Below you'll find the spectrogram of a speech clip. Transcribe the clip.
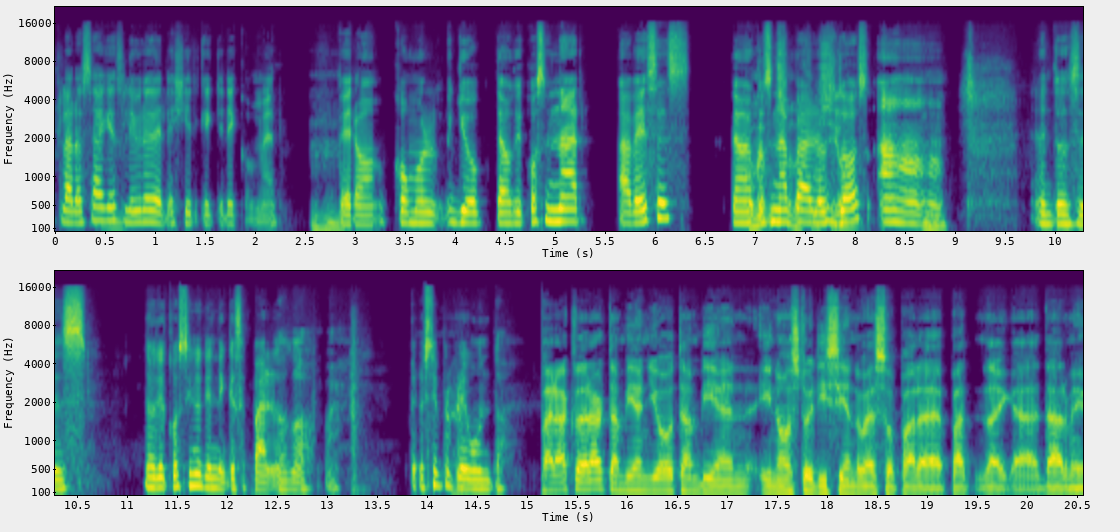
Claro, Zack es libre de elegir qué quiere comer, pero como yo tengo que cocinar a veces, tengo que cocinar para los dos. Ajá, ajá. Entonces, lo que cocino tiene que ser para los dos. pues. Pero siempre pregunto. Para aclarar también, yo también, y no estoy diciendo eso para, pa- like, ah, darme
